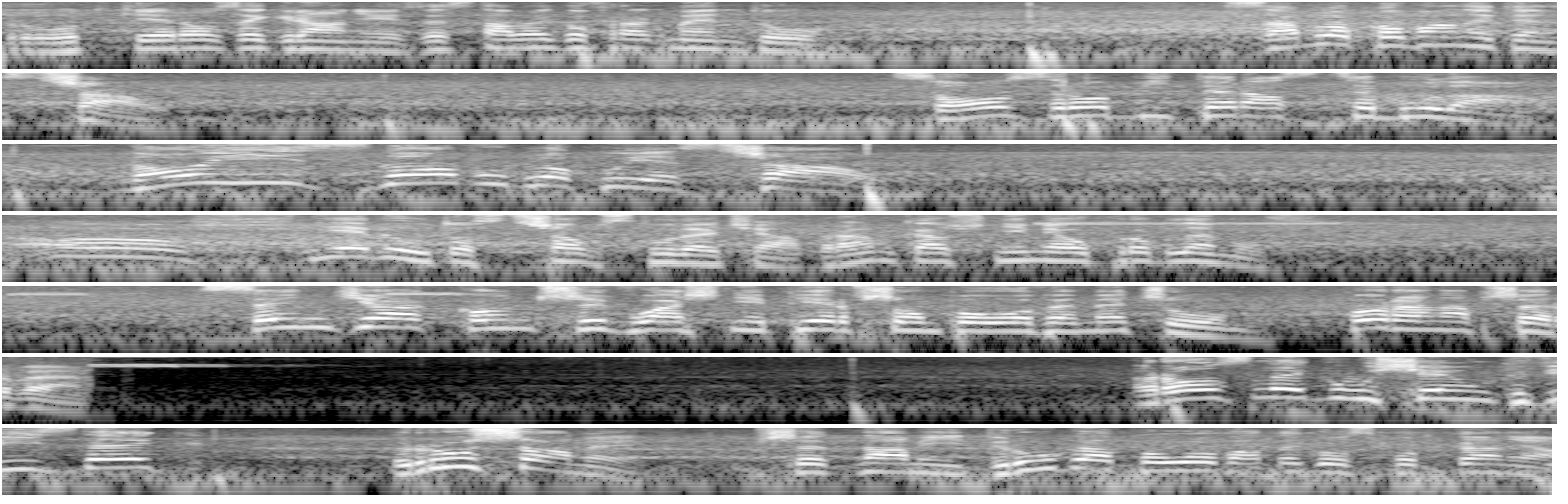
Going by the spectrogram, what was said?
Krótkie rozegranie ze stałego fragmentu. Zablokowany ten strzał. Co zrobi teraz Cebula? No i znowu blokuje strzał. No, nie był to strzał stulecia. Bramkarz nie miał problemów. Sędzia kończy właśnie pierwszą połowę meczu. Pora na przerwę. Rozległ się gwizdek. Ruszamy. Przed nami druga połowa tego spotkania.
